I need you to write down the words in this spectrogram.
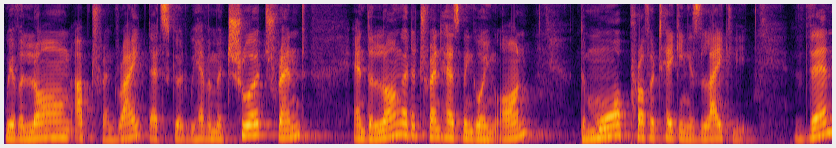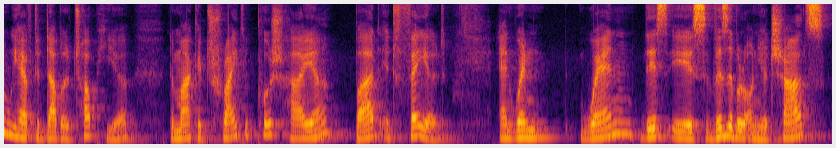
we have a long uptrend, right? That's good. We have a mature trend, and the longer the trend has been going on, the more profit taking is likely. Then we have the double top here. The market tried to push higher, but it failed. And when when this is visible on your charts,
